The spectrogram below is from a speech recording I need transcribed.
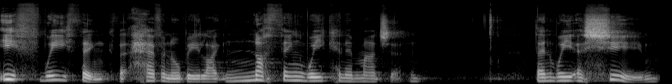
If we think that heaven will be like nothing we can imagine, then we assume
